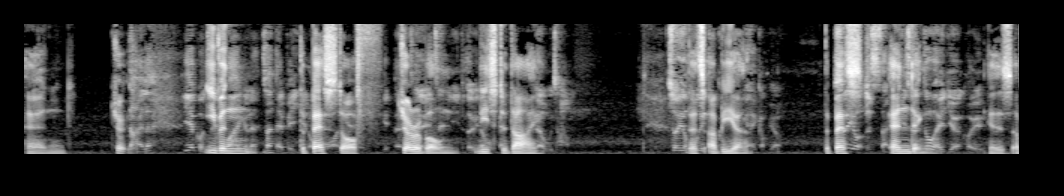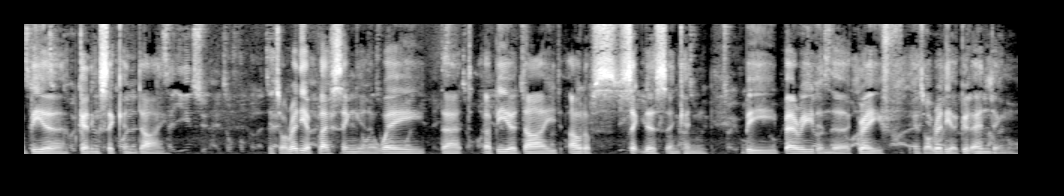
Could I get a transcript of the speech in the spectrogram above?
and Jer- even the best of Jeroboam needs to die. That's Abia. The best ending is Abia getting sick and die. It's already a blessing in a way that Abia died out of sickness and can be buried in the grave is already a good ending.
